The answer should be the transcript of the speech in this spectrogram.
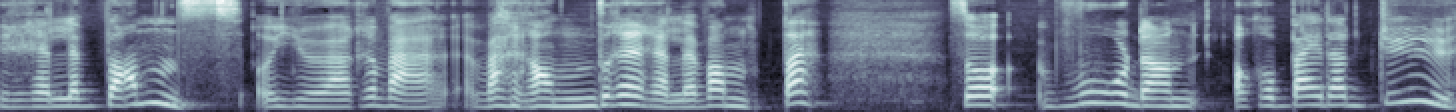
relevans. Å gjøre hver, hverandre relevante. Så hvordan arbeider du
